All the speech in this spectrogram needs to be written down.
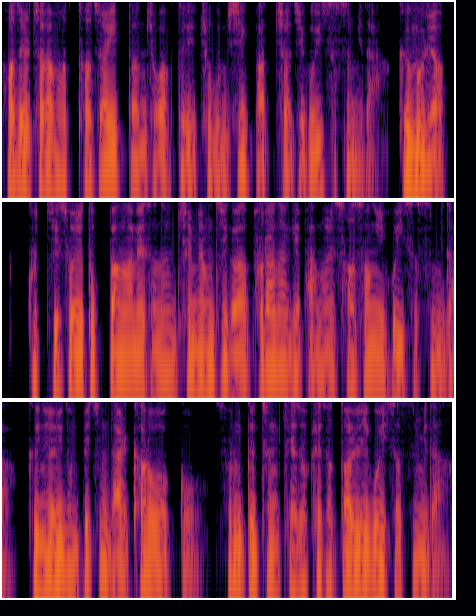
퍼즐처럼 흩어져 있던 조각들이 조금씩 맞춰지고 있었습니다. 그 무렵 구치소의 독방 안에서는 최명지가 불안하게 방을 서성이고 있었습니다. 그녀의 눈빛은 날카로웠고 손끝은 계속해서 떨리고 있었습니다.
